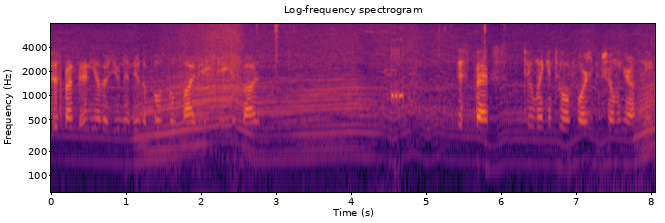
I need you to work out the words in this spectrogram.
Dispatch to any other unit near the postal 588 advised. Dispatch to Lincoln 204. You can show me here on scene.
